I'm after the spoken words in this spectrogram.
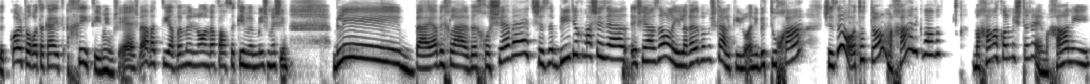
וכל פירות הקיץ הכי טעימים שיש ואבטיח ומלון ואפרסקים ומישמשים בלי בעיה בכלל וחושבת שזה בדיוק מה שזה, שיעזור לי לרדת במשקל. כאילו אני בטוחה שזהו אוטוטו מחר אני כבר מחר הכל משתנה מחר אני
